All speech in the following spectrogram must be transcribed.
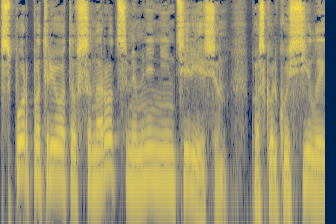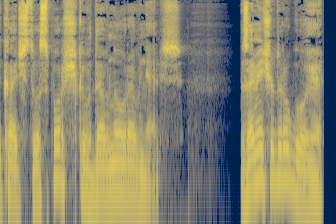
Спор патриотов с инородцами мне не интересен, поскольку сила и качество спорщиков давно уравнялись. Замечу другое.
